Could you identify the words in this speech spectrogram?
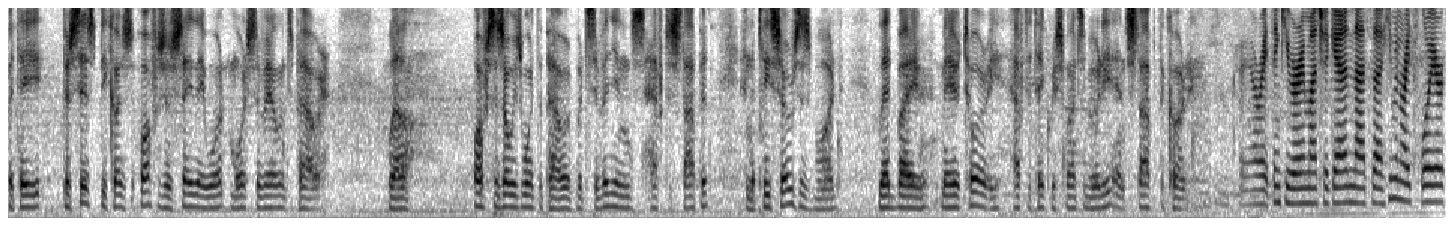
But they persist because officers say they want more surveillance power. Well, officers always want the power, but civilians have to stop it. And the Police Services Board, led by Mayor Tory, have to take responsibility and stop the carding. Okay, all right. Thank you very much again. That's a human rights lawyer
